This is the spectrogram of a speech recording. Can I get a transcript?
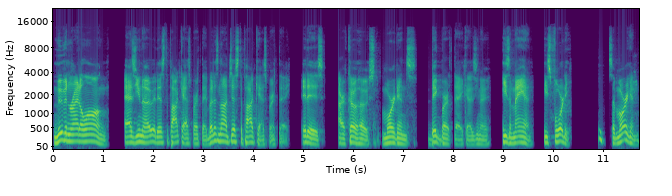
Moving right along. As you know, it is the podcast birthday, but it's not just the podcast birthday. It is our co host, Morgan's big birthday, because, you know, he's a man. He's 40. So, Morgan,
